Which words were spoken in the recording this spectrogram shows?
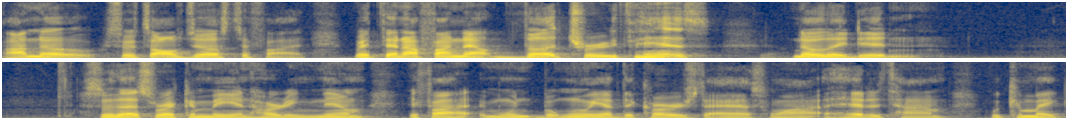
I know. So it's all justified. But then I find out the truth is no, they didn't. So that's wrecking me and hurting them. If I, when, but when we have the courage to ask why ahead of time, we can make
